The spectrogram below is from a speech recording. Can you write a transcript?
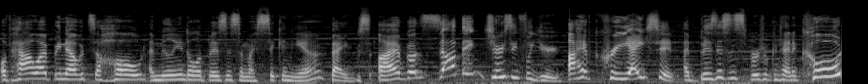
of how I've been able to hold a million dollar business in my second year, babes, I have got something juicy for you. I have created a business and spiritual container called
